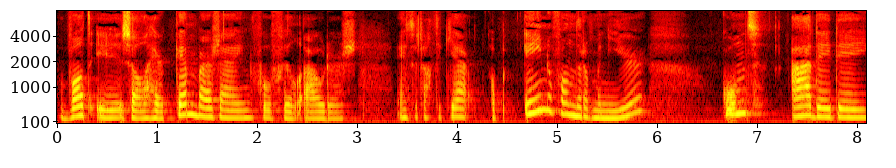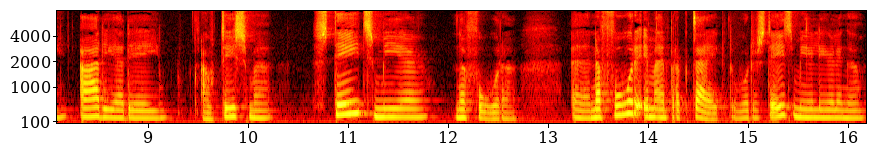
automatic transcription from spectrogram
Wat is, zal herkenbaar zijn voor veel ouders? En toen dacht ik, ja, op een of andere manier komt ADD, ADHD, autisme steeds meer naar voren. Uh, naar voren in mijn praktijk. Er worden steeds meer leerlingen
